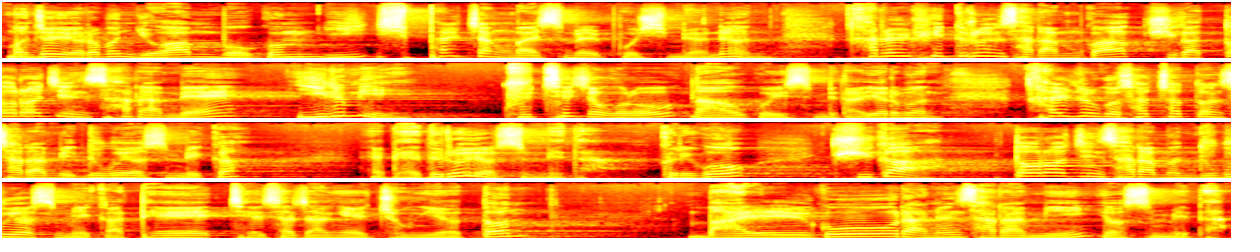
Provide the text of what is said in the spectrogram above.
먼저 여러분 요한복음 18장 말씀을 보시면은 칼을 휘두른 사람과 귀가 떨어진 사람의 이름이 구체적으로 나오고 있습니다. 여러분 칼 들고 서쳤던 사람이 누구였습니까? 네, 베드로였습니다. 그리고 귀가 떨어진 사람은 누구였습니까? 대제사장의 종이었던 말고라는 사람이었습니다.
